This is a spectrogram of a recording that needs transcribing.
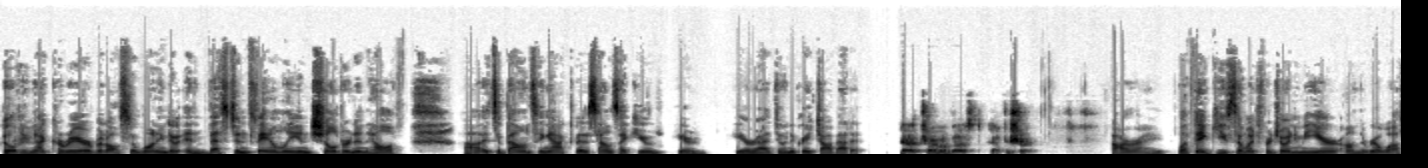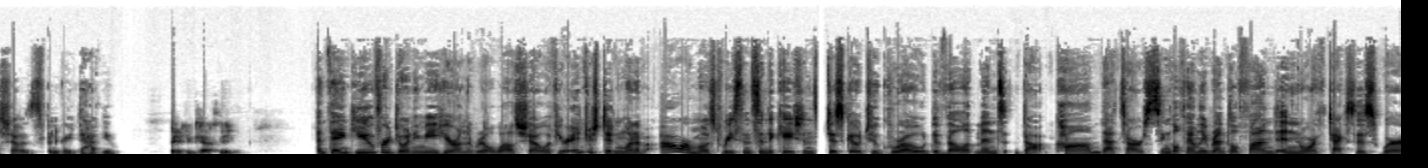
building right. that career, but also wanting to invest in family and children and health. Uh, it's a balancing act, but it sounds like you you're you're uh, doing a great job at it. Yeah, I try my best. Yeah, for sure. All right. Well, thank you so much for joining me here on the Real Wealth Show. It's been great to have you. Thank you, Kathy. And thank you for joining me here on The Real Wealth Show. If you're interested in one of our most recent syndications, just go to growdevelopment.com. That's our single family rental fund in North Texas, where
